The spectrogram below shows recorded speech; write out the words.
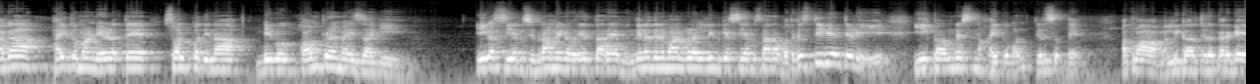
ಆಗ ಹೈಕಮಾಂಡ್ ಹೇಳುತ್ತೆ, ಸ್ವಲ್ಪ ದಿನ ನೀವು ಕಾಂಪ್ರಮೈಸ್ ಆಗಿ. ಈಗ ಸಿ ಎಂ ಸಿದ್ದರಾಮಯ್ಯನವರು ಇರ್ತಾರೆ, ಮುಂದಿನ ದಿನಮಾನಗಳಲ್ಲಿ ನಿಮಗೆ ಸಿ ಎಂ ಸ್ಥಾನ ಒದಗಿಸ್ತೀವಿ ಅಂತೇಳಿ ಈ ಕಾಂಗ್ರೆಸ್ನ ಹೈಕಮಾಂಡ್ ತಿಳಿಸುತ್ತೆ. ಅಥವಾ Mallikarjuna Kharge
